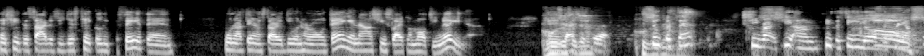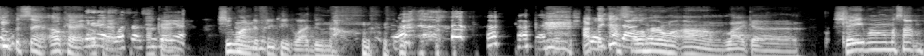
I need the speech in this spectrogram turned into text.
and she decided to just take a leap of faith and went out there and started doing her own thing, and now she's like a multimillionaire. Who's and this again? Who's Super this again? Sen. She run. She um. She's the CEO of the Oh, Supa Cent. Okay. Yeah. okay. What's up, Super? Okay. Yeah. She one of the Mhm. few people I do know. I think I saw her on um like a shade room or something.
